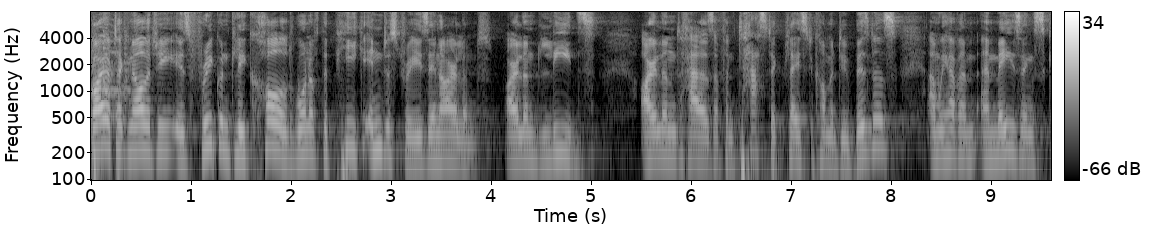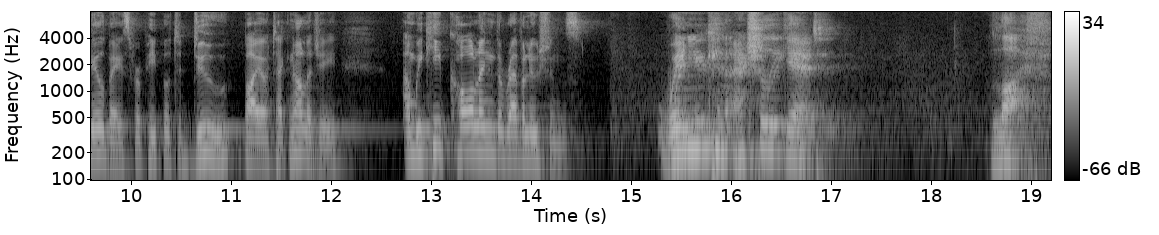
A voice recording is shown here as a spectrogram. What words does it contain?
Biotechnology is frequently called one of the peak industries in Ireland. Ireland leads. Ireland has a fantastic place to come and do business, and we have an amazing skill base for people to do biotechnology, and we keep calling the revolutions. When you can actually get life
